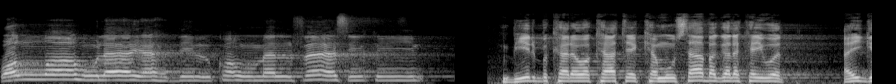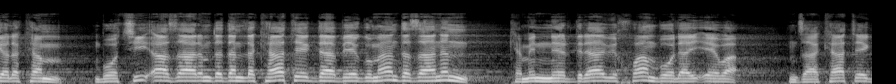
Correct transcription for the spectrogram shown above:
والله لا يهدي القوم الفاسقين کە موسا بە گەلەکەی وت ئەی گەلەکەم بۆچی ئازارم دەدەن لە کاتێکدا بێگومان دەزانن کە من نێردراوی خوام بۆ لای ئێوە. جا کاتێک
